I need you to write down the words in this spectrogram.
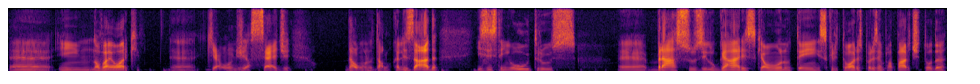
é, em Nova York, é, que é onde a sede da ONU está localizada. Existem outros é, braços e lugares que a ONU tem escritórios, por exemplo, a parte toda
